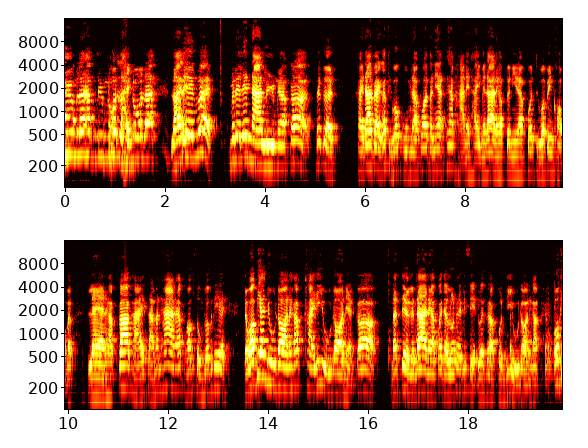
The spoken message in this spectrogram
ลืมแล้วครับลืมโน้ตหลายโน้ตแล้วหลายเพลงด้วยไม่ได้เล่นนานลืมนะครับ ก็ถ้าเกิดใครได้ไปก็ถือว่าคุ้มนะเพราะตอนนี้แทบหาในไทยไม่ได้นะครับตัวนี้นะครับก็ถือว่าเป็นของแบบแรนะครับ ก็ขาย3 5 0 0นะครับพร้อมส่งทั่วประเทศ แต่ว่าพี่อันอยู่ดอนนะครับ ใครที่อยู่ดอนเนี่ยก็นัดเจอกันได้นะครับ ก็จะลดให้พิเศษด้วยสำหรับคนที่อยู่ดอนนะครับ โอเค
